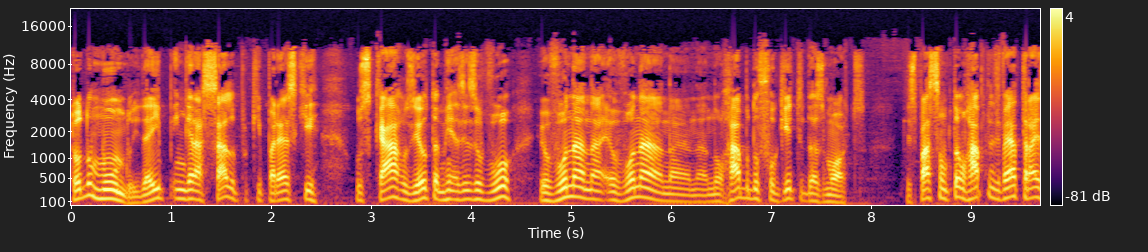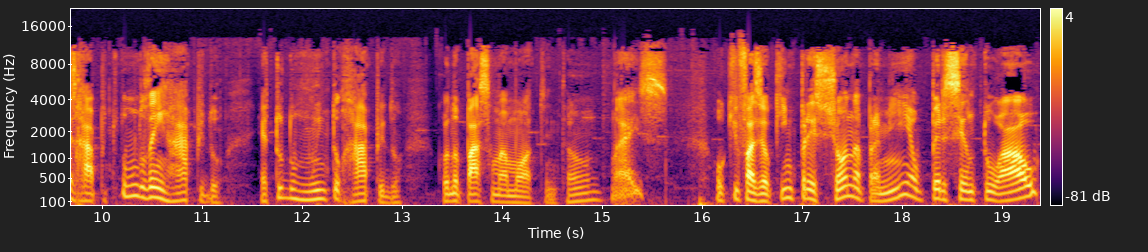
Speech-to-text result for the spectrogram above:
todo mundo. E daí engraçado porque parece que os carros, eu também às vezes eu vou, eu vou na, na- eu vou na, na- na- no rabo do foguete das motos. Eles passam tão rápido, eles vai atrás rápido. Todo mundo vem rápido. É tudo muito rápido quando passa uma moto. Então, mas o que fazer? O que impressiona para mim é o percentual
